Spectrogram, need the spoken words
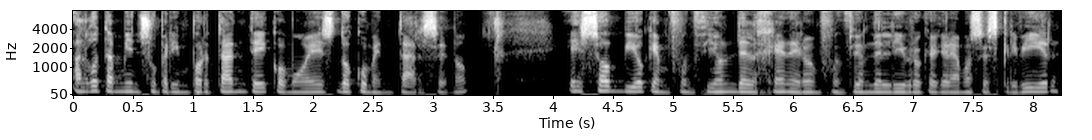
algo también súper importante como es documentarse. ¿no? Es obvio que en función del género, en función del libro que queramos escribir,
